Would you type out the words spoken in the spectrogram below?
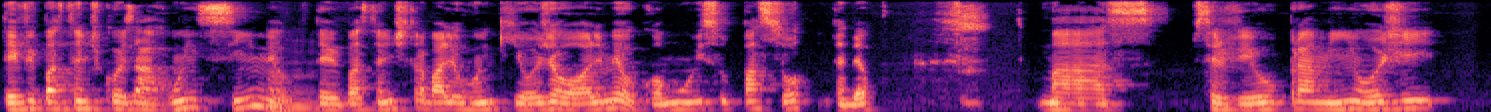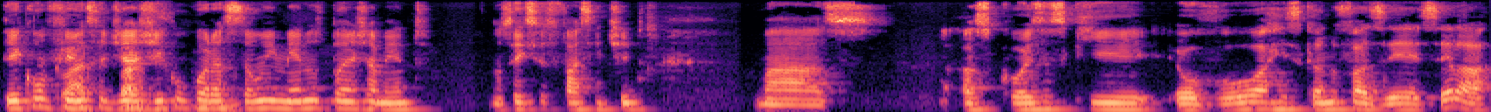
Teve bastante coisa ruim, sim, meu. Uhum. Teve bastante trabalho ruim que hoje eu olho, meu, como isso passou, entendeu? Mas serviu para mim hoje ter confiança claro, de faz. agir com o coração uhum. e menos planejamento. Não sei se isso faz sentido, mas as coisas que eu vou arriscando fazer, sei lá,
